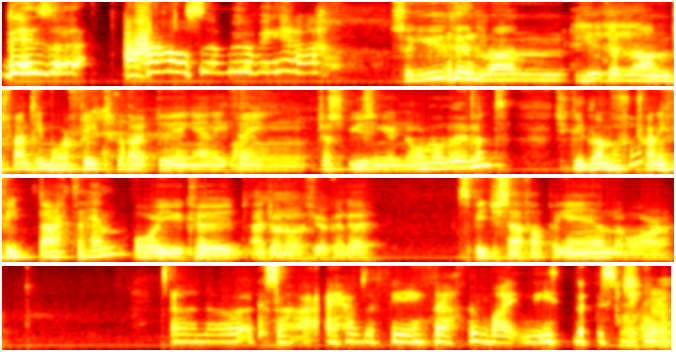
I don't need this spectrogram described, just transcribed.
"There's a, a house, a moving house." So you could run, you could run 20 more feet without doing anything, just using your normal movement. So you could run mm-hmm. 20 feet back to him, or you could, I don't know if you're going to speed yourself up again, or, Oh no, because I, I have the feeling that I might need those okay.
